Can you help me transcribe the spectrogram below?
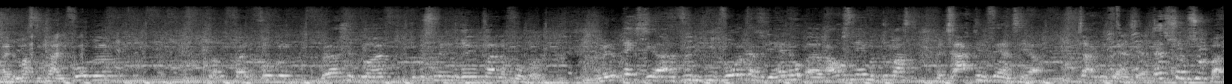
weil du machst einen kleinen Vogel. So, kleiner Vogel, Worship läuft, du bist mittendrin, kleiner Vogel. Und wenn du denkst, ja, fühle ich mich wohl, kannst du die Hände äh, rausnehmen und du machst, trag den Fernseher. Trag den Fernseher. Das ist schon super.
